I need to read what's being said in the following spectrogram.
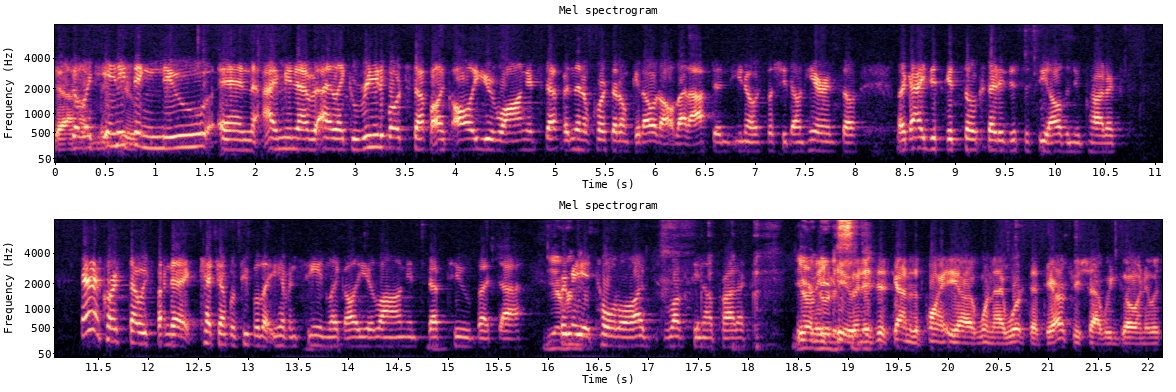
Yeah. So like me too. anything new, and I mean, I, I like read about stuff like all year long and stuff. And then of course I don't get out all that often, you know, especially down here. And so like I just get so excited just to see all the new products. And of course it's always fun to catch up with people that you haven't seen like all year long and stuff too. But uh, You for ever- me, a total, I just love seeing all products. You yeah, ever me to too. And it's just kind of the point. Yeah, when I worked at the archery shop, we'd go, and it was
